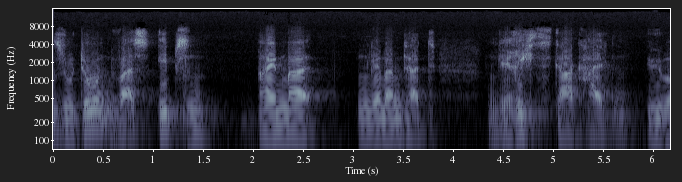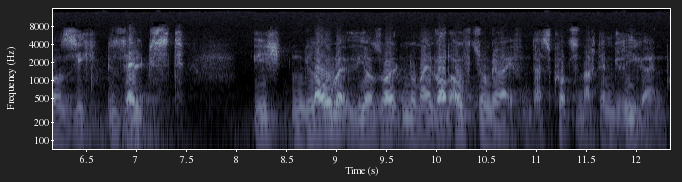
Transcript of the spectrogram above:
zu tun, was Ibsen einmal genannt hat, Gerichtstag halten über sich selbst. Ich glaube, wir sollten, um ein Wort aufzugreifen, das kurz nach dem Krieg ein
